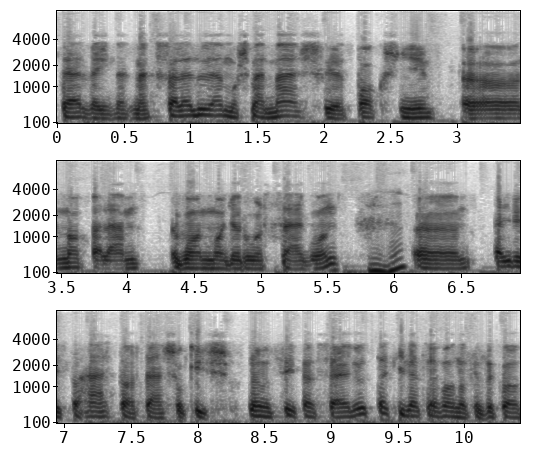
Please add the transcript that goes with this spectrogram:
terveinknek megfelelően. Most már másfél paksnyi napelem van Magyarországon. Uh-huh. Egyrészt a háztartások is nagyon szépen fejlődtek, illetve vannak ezek a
